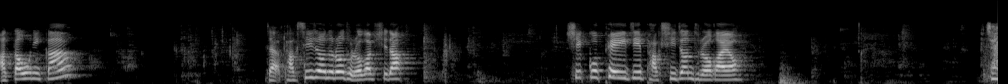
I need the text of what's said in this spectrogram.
아까우니까. 자, 박시전으로 들어갑시다. 19페이지 박시전 들어가요. 자,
